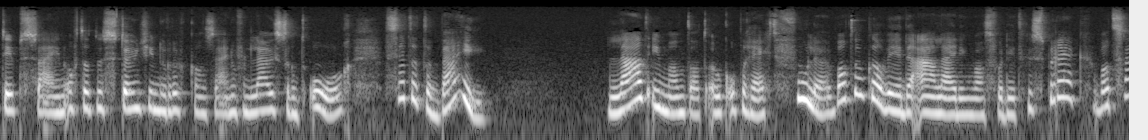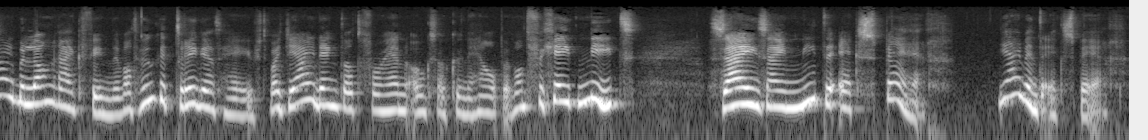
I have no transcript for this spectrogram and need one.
tips zijn, of dat een steuntje in de rug kan zijn of een luisterend oor. Zet het erbij. Laat iemand dat ook oprecht voelen. Wat ook alweer de aanleiding was voor dit gesprek. Wat zij belangrijk vinden, wat hun getriggerd heeft. Wat jij denkt dat voor hen ook zou kunnen helpen. Want vergeet niet, zij zijn niet de expert. Jij bent de expert.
